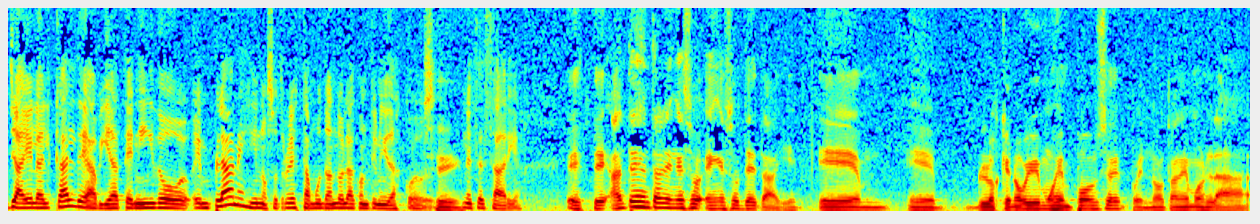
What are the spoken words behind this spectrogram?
ya el alcalde había tenido en planes y nosotros le estamos dando la continuidad necesaria. Este, antes de entrar en, eso, en esos detalles, eh, eh, los que no vivimos en Ponce, pues no tenemos la,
